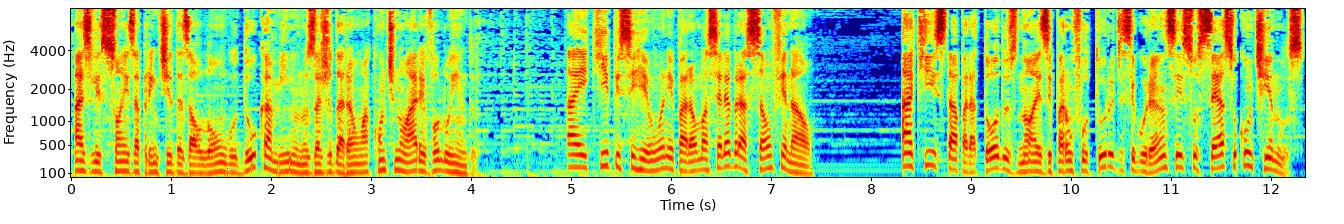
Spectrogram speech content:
As lições aprendidas ao longo do caminho nos ajudarão a continuar evoluindo. A equipe se reúne para uma celebração final. Aqui está para todos nós e para um futuro de segurança e sucesso contínuos.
